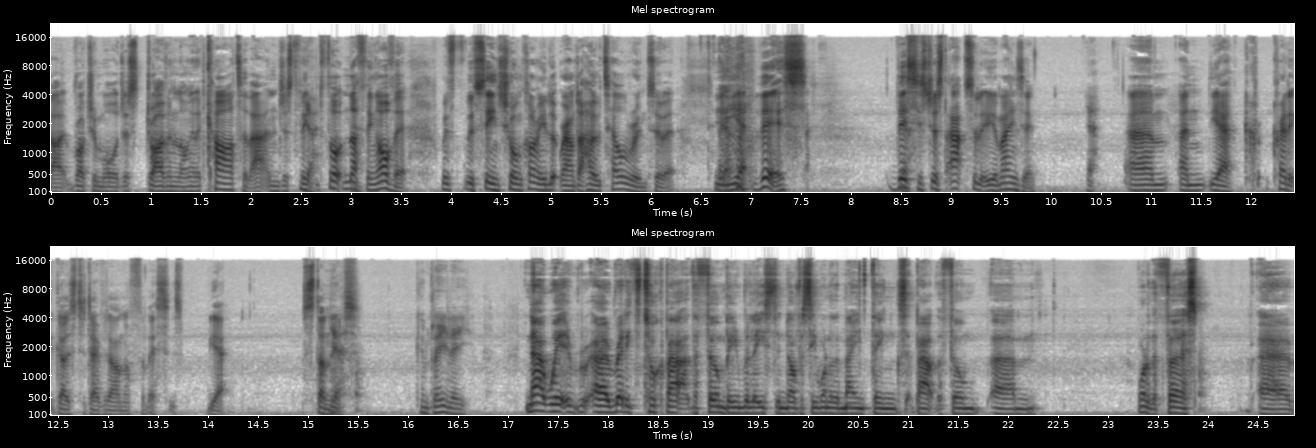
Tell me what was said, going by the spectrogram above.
like Roger Moore just driving along in a car to that and just think, Yeah. thought nothing of it. We've we've seen Sean Connery look around a hotel room to it, Yeah. and yet this this is just absolutely amazing. Yeah. Um, and yeah, cr- credit goes to David Arnold for this. It's yeah, stunning. yes, completely. Now we're uh, ready to talk about the film being released, and obviously one of the main things about the film, um, one of the first uh,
